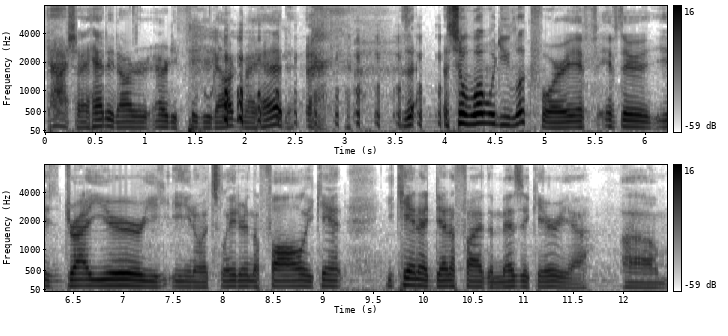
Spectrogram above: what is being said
Gosh, I had it already figured out in my head. So, what would you look for if if there is dry year? Or you, you know, it's later in the fall. You can't you can't identify the mesic area. Um,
